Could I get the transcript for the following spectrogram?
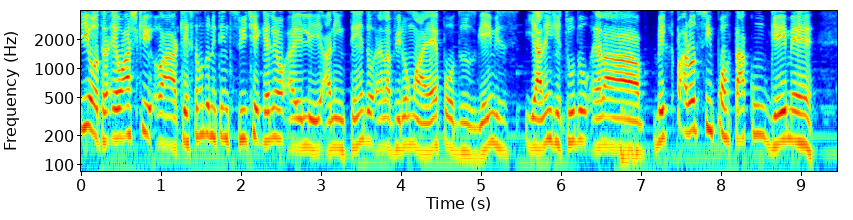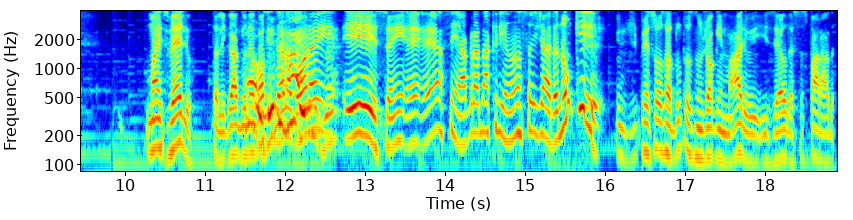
E outra, eu acho que a questão do Nintendo Switch é que ele, ele- a Nintendo, ela virou uma Apple dos games e além de tudo, ela meio que parou de se importar com o gamer mais velho, tá ligado? O É, o negócio gamer dela agora raiz, é, né? isso, hein? É, é assim, agradar a criança e já era. Não que pessoas adultas não joguem Mario e Zelda, essas paradas,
